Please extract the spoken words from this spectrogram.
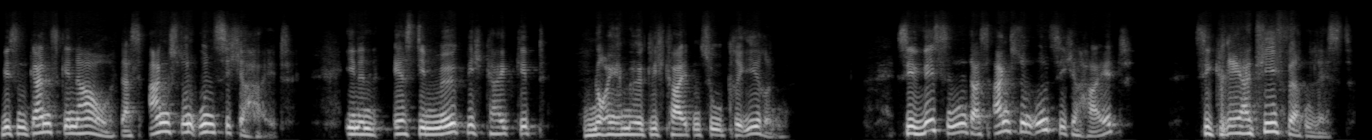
wissen ganz genau, dass Angst und Unsicherheit ihnen erst die Möglichkeit gibt, neue Möglichkeiten zu kreieren. Sie wissen, dass Angst und Unsicherheit sie kreativ werden lässt.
